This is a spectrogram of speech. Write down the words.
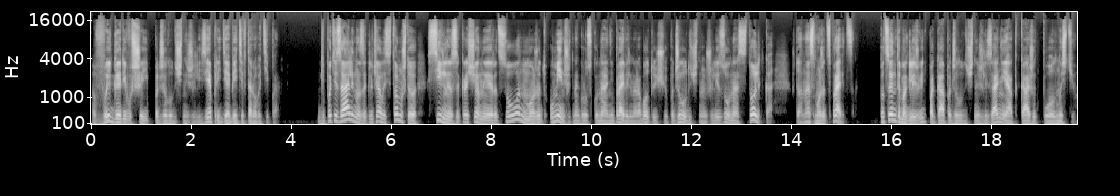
выгоревшей поджелудочной железе при диабете второго типа. Гипотеза Алина заключалась в том, что сильно сокращенный рацион может уменьшить нагрузку на неправильно работающую поджелудочную железу настолько, что она сможет справиться. Пациенты могли жить, пока поджелудочная железа не откажет полностью.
